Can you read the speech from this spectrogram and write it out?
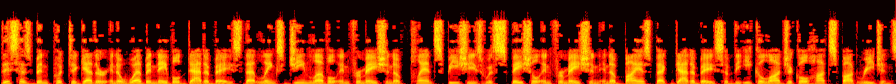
This has been put together in a web-enabled database that links gene-level information of plant species with spatial information in a biospec database of the ecological hotspot regions,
